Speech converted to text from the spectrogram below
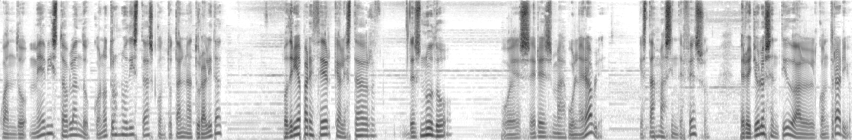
cuando me he visto hablando con otros nudistas con total naturalidad. Podría parecer que al estar desnudo, pues eres más vulnerable, que estás más indefenso, pero yo lo he sentido al contrario.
